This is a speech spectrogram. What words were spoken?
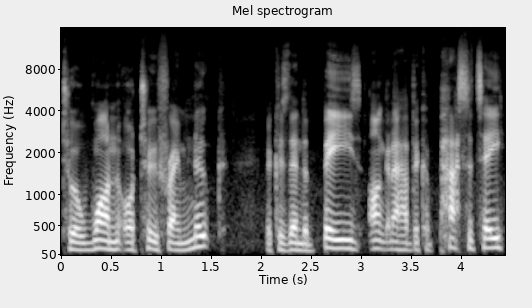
to a one or two frame nuc because then the bees aren't going to have the capacity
